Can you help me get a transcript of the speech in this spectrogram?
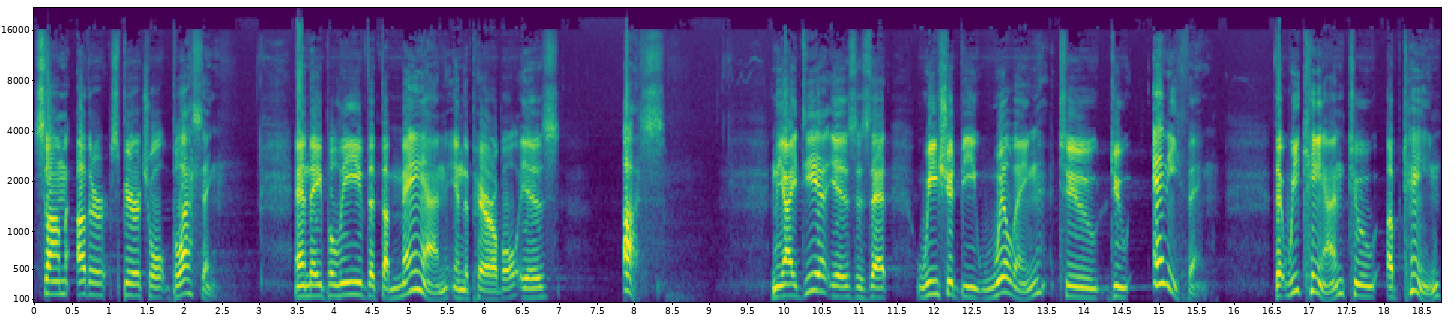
some other spiritual blessing and they believe that the man in the parable is us. And the idea is, is that we should be willing to do anything that we can to obtain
